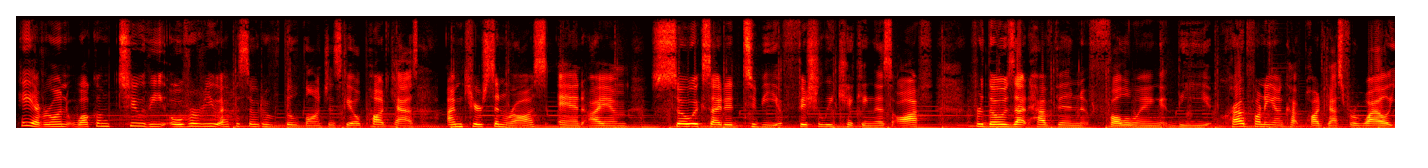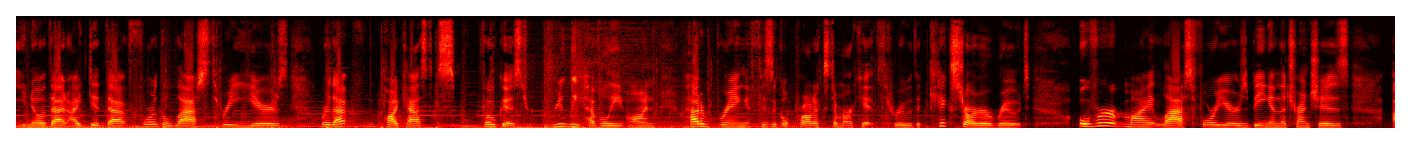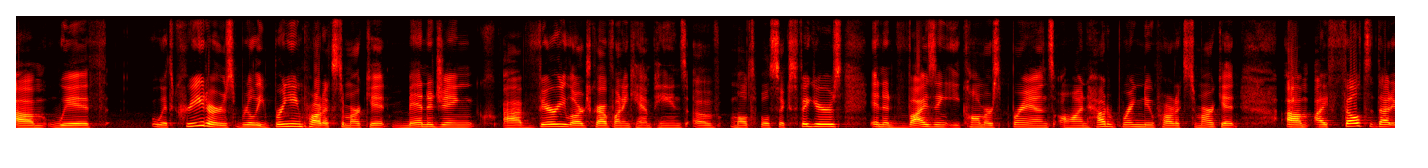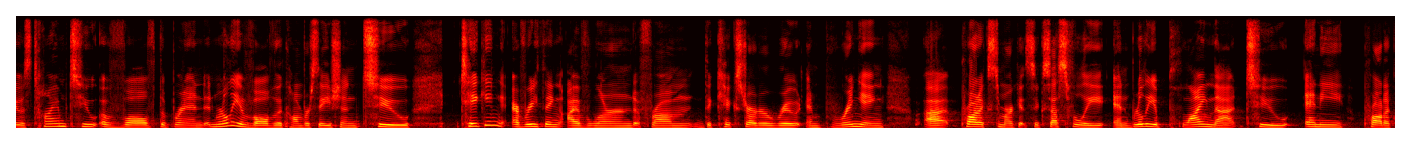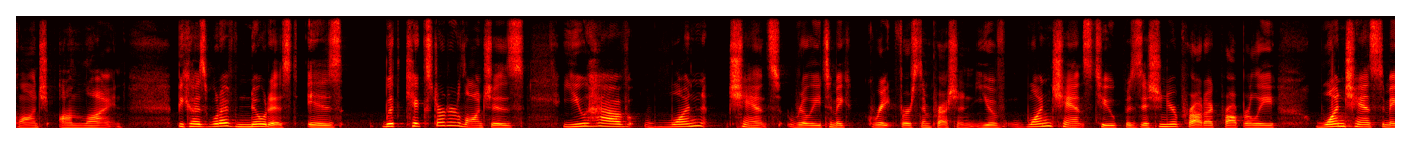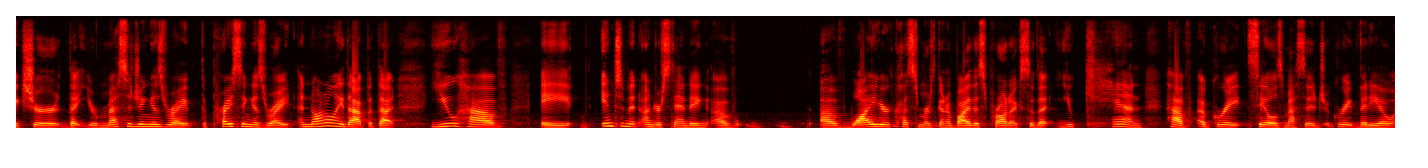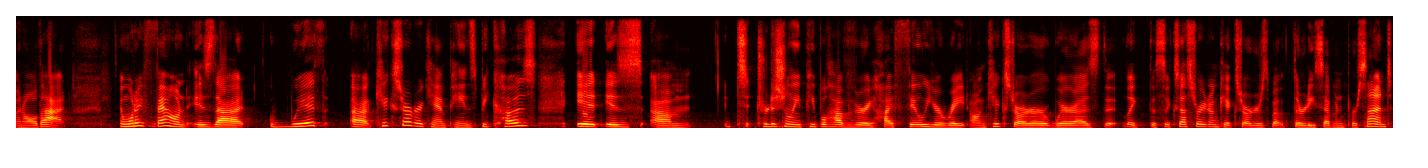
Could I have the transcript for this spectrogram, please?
Hey everyone, welcome to the overview episode of the Launch and Scale podcast. I'm Khierstyn Ross, and I am so excited to be officially kicking this off. For those that have been following the Crowdfunding Uncut podcast for a while, you know that I did that for the last three years, where that podcast focused really heavily on how to bring physical products to market through the Kickstarter route. Over my last four years being in the trenches um, with with creators really bringing products to market, managing uh, very large crowdfunding campaigns of multiple six figures, and advising e commerce brands on how to bring new products to market, um, I felt that it was time to evolve the brand and really evolve the conversation to taking everything I've learned from the Kickstarter route and bringing uh, products to market successfully and really applying that to any product launch online. Because what I've noticed is with Kickstarter launches, you have one chance really to make great first impression. You have one chance to position your product properly, one chance to make sure that your messaging is right, the pricing is right, and not only that, but that you have a intimate understanding of of why your customer is going to buy this product so that you can have a great sales message, a great video and all that. And what I found is that with uh, Kickstarter campaigns because it is um, t- traditionally people have a very high failure rate on Kickstarter, whereas the like the success rate on Kickstarter is about thirty seven percent.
